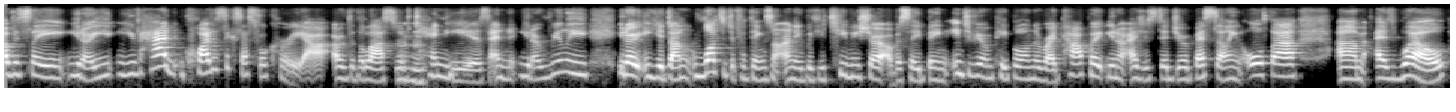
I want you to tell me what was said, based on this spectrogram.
obviously, you know, you, you've had quite a successful career over the last sort of mm-hmm. 10 years. And, you know, really, you know, you've done lots of different things, not only with your TV show, obviously been interviewing people on the red carpet, you know, as you said, you're a best-selling author um, as well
